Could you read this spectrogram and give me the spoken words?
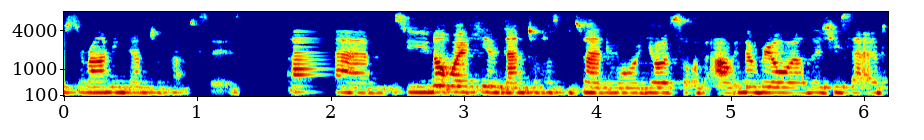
surrounding dental practices. Um, so you're not working in a dental hospital anymore, you're sort of out in the real world, as you said.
